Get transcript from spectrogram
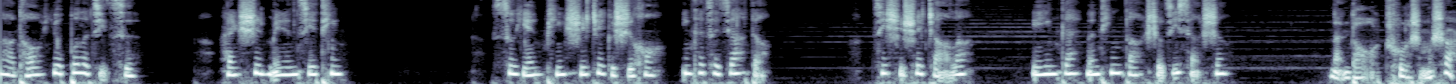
老头又拨了几次，还是没人接听。素颜平时这个时候应该在家的，即使睡着了，也应该能听到手机响声。难道出了什么事儿？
